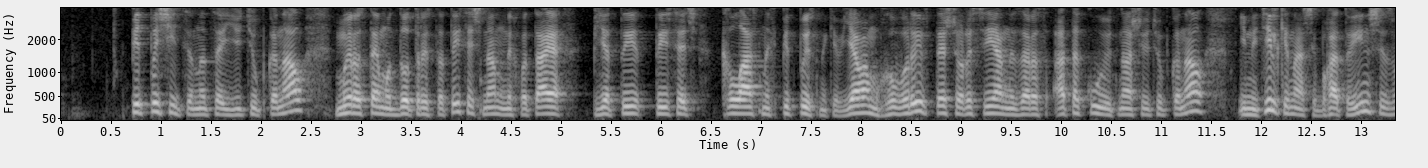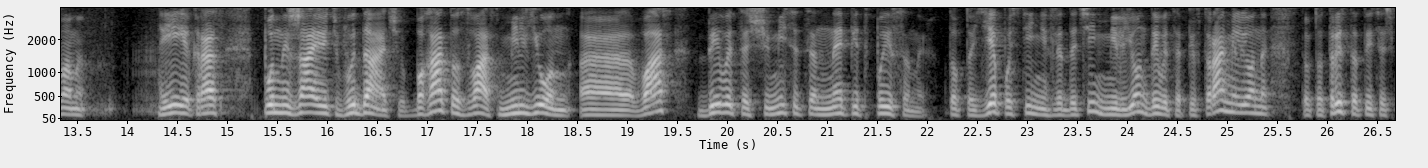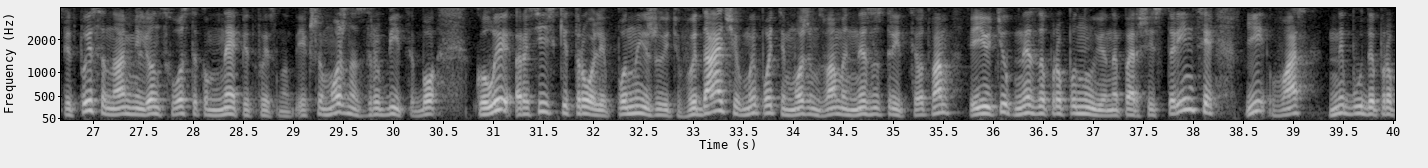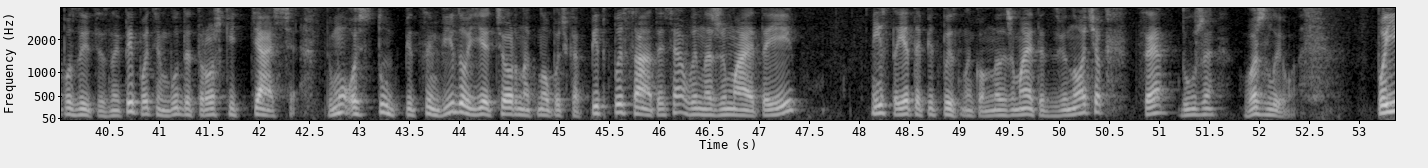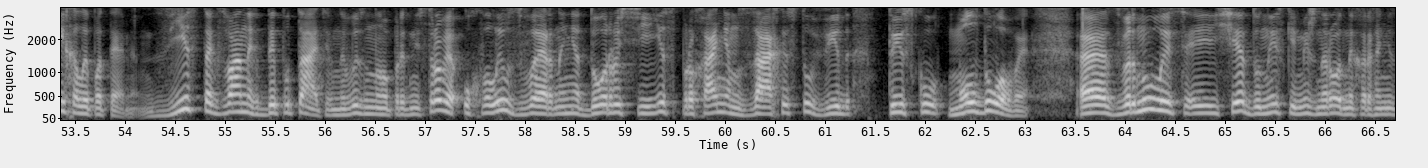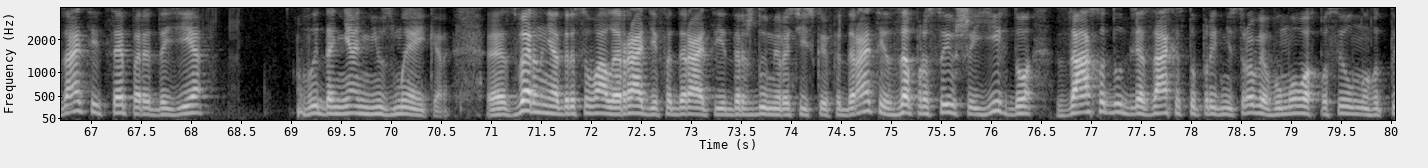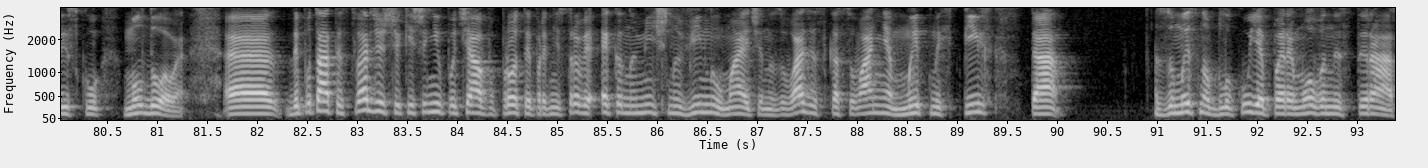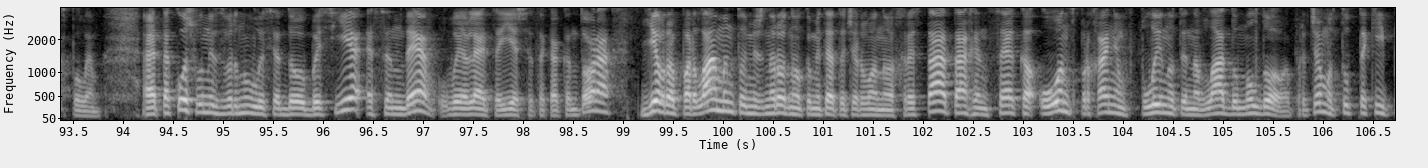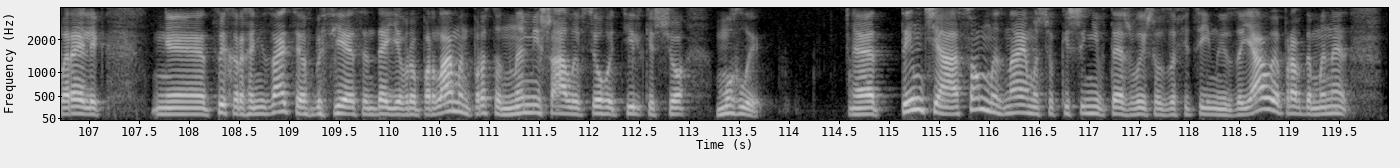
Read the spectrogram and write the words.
Підпишіться на цей YouTube канал. Ми ростемо до 300 тисяч. Нам не вистачає 5 тисяч класних підписників. Я вам говорив те, що росіяни зараз атакують наш YouTube канал, і не тільки наші, багато інших з вами. І якраз понижають видачу. Багато з вас, мільйон е, вас дивиться щомісяця не підписаних. Тобто є постійні глядачі, мільйон дивиться півтора мільйони, тобто 300 тисяч підписано, а мільйон з хвостиком не підписано. Якщо можна, зробіть це. Бо коли російські тролі понижують видачу, ми потім можемо з вами не зустрітися. От вам YouTube не запропонує на першій сторінці, і у вас не буде пропозиції. Знайти потім буде трошки тяжче. Тому ось тут під цим відео є чорна кнопочка підписатися. Ви нажимаєте її і стаєте підписником. Нажимаєте дзвіночок. Це дуже важливо. Поїхали по темі. З'їзд так званих депутатів невизнаного Придністров'я ухвалив звернення до Росії з проханням захисту від тиску Молдови. Е, Звернулись ще до низки міжнародних організацій. Це передає видання Newsmaker. Е, Звернення адресували Раді Федерації Держдумі Російської Федерації, запросивши їх до заходу для захисту Придністров'я в умовах посиленого тиску Молдови. Е, Депутати стверджують, що Кишинів почав проти Придністров'я економічну війну, маючи на увазі скасування митних пільг та зумисно блокує перемовини з Тирасполем. Е, Також вони звернулися до ОБСЄ, СНД, виявляється, є ще така контора, Європарламенту, Міжнародного комітету Червоного Хреста та Генсека ООН з проханням вплинути на владу Молдови. Причому тут такий перелік. е, Цих організацій ОБСЄ, СНД, Європарламент просто намішали всього тільки що могли. Е, Тим часом ми знаємо, що Кишинів теж вийшов з офіційною заявою. Правда, мене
